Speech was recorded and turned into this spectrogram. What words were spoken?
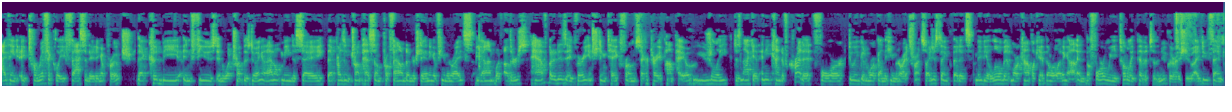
I think, a terrifically fascinating approach that could be infused in what Trump is doing. And I don't mean to say that President Trump has some profound understanding of human rights beyond what others have, but it is a very interesting take from Secretary Pompeo, who usually does not get any kind of credit for doing good work on the human rights front. So I just think that it's maybe a little bit more complicated than we're letting on. And before we totally pivot to the nuclear issue, I do think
